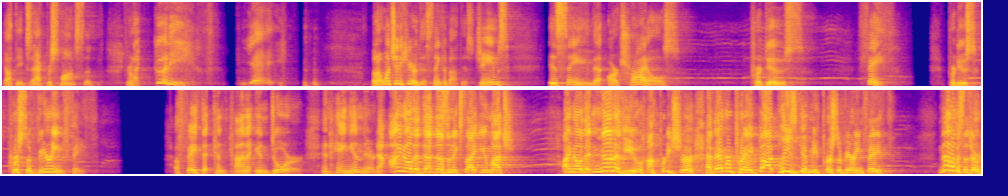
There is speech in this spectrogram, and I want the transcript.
got the exact response that you're like, goody, yay. but I want you to hear this. Think about this. James is saying that our trials produce faith, produce persevering faith, a faith that can kind of endure and hang in there. Now, I know that that doesn't excite you much. I know that none of you, I'm pretty sure, have ever prayed, God, please give me persevering faith. None of us has ever.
